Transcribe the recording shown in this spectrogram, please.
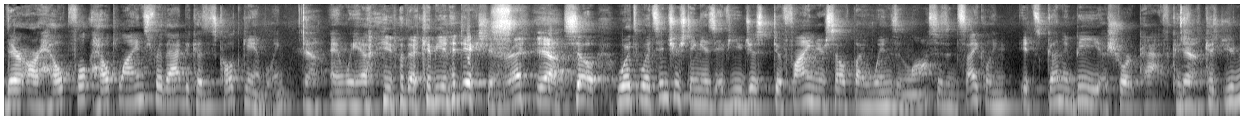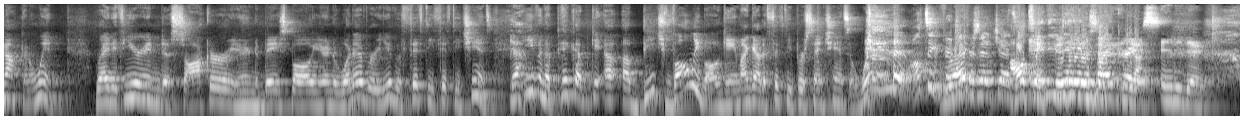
there are helpful helplines for that because it's called gambling, Yeah. and we have you know that can be an addiction, right? Yeah. So what, what's interesting is if you just define yourself by wins and losses in cycling, it's going to be a short path because Yeah. you're not going to win, right? If you're into soccer you're into baseball, you're into whatever, you have a 50-50 chance. Yeah. Even a pickup, a, a beach volleyball game, I got a 50% chance of winning. I'll take 50% right? chance I'll take any day of 50% bike yeah, any day.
